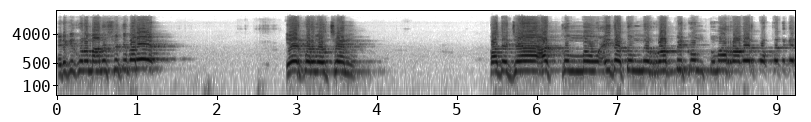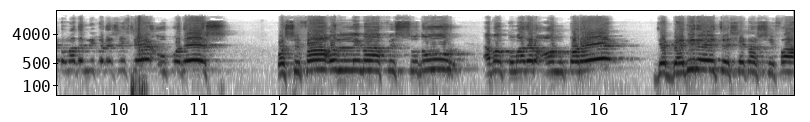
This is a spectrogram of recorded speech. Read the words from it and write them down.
এটা কি কোনো মানুষ হইতে পারে? এরপর বলছেন তোমার রবের পক্ষ থেকে তোমাদের নিকট এসেছে উপদেশ। ও শিফা উল্লিমা ফিস সুদূর। এবং তোমাদের অন্তরে যে ব্যাধি রয়েছে, সেটা শিফা।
